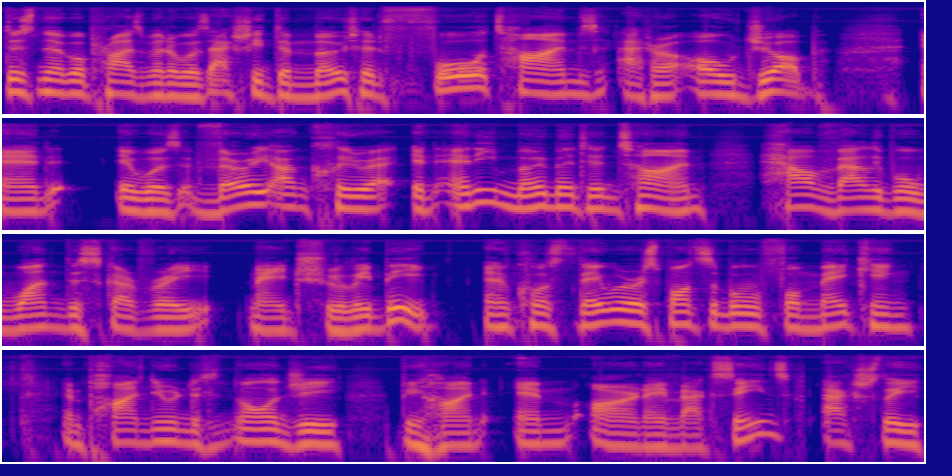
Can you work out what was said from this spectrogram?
This Nobel Prize winner was actually demoted four times at her old job, and it was very unclear in any moment in time how valuable one discovery may truly be. And of course, they were responsible for making and pioneering the technology behind mRNA vaccines. Actually,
